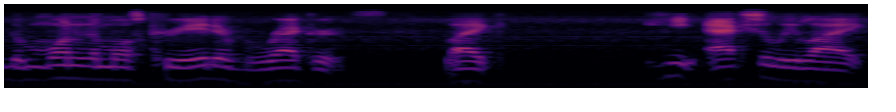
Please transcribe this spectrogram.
the, one of the most creative records. Like, he actually like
